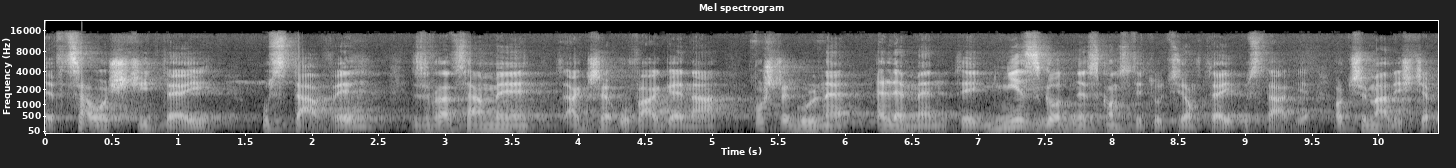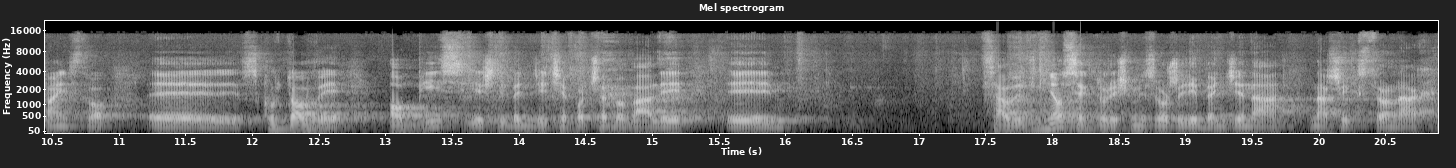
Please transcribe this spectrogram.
w całości tej ustawy zwracamy także uwagę na poszczególne elementy niezgodne z konstytucją w tej ustawie. Otrzymaliście Państwo y, skrótowy opis. Jeśli będziecie potrzebowali y, Cały wniosek, któryśmy złożyli, będzie na naszych stronach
